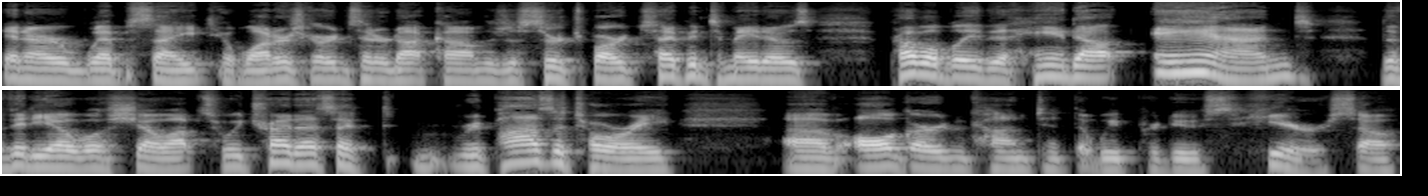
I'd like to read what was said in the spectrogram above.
in our website, wattersgardencenter.com. There's a search bar. Type in tomatoes. Probably the handout and the video will show up. So we try that's a repository of all garden content that we produce here. So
